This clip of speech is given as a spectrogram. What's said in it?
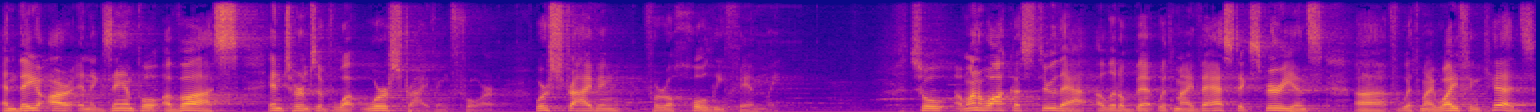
And they are an example of us in terms of what we're striving for. We're striving for a holy family. So I want to walk us through that a little bit with my vast experience uh, with my wife and kids.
